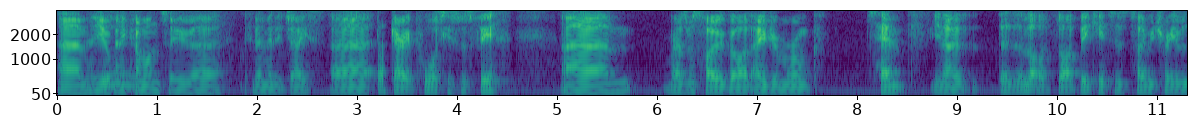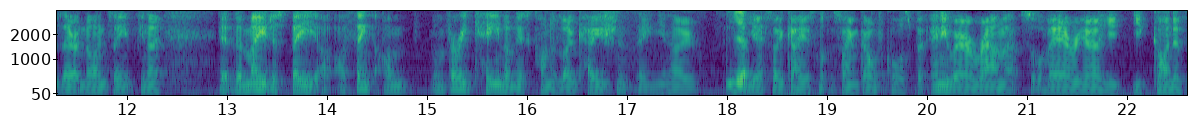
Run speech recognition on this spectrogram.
um, who you're going to come on to uh, in a minute, Jace. Uh, Garrick Porteous was fifth, um, Rasmus Højgaard, Adrian Meronk, tenth. You know, there's a lot of like big hitters. Toby Tree was there at 19th. You know, it, there may just be. I I think I'm I'm very keen on this kind of location thing. You know, Yeah. yes, okay, it's not the same golf course, but anywhere around that sort of area, you, you kind of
